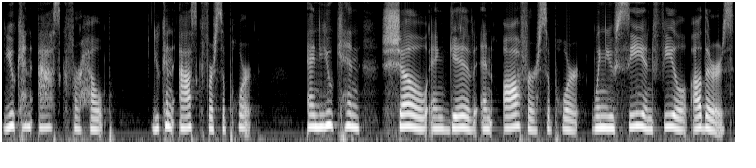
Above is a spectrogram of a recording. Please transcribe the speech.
you can ask for help. You can ask for support. And you can show and give and offer support when you see and feel others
